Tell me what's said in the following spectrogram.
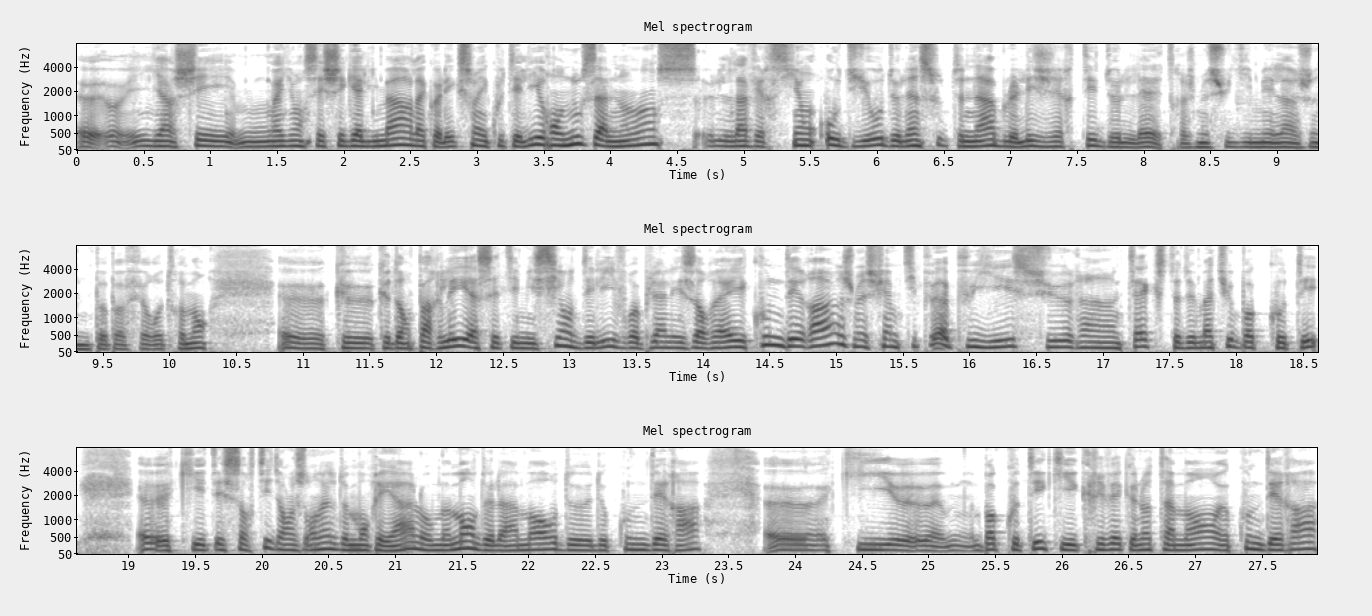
euh, il y a chez, voyons, c'est chez Gallimard, la collection Écoutez lire, on nous annonce la version audio de l'insoutenable légèreté de l'être. Je me suis dit, mais là, je ne peux pas faire autrement euh, que, que d'en parler à cette émission des livres plein les oreilles. Kundera, je me suis un petit peu appuyé sur un texte de Mathieu Boccoté qui était sorti dans le journal de Montréal au moment de la mort de, de Kundera, euh, qui euh, Boccoté qui écrivait que notamment euh, Kundera,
